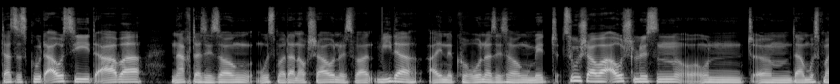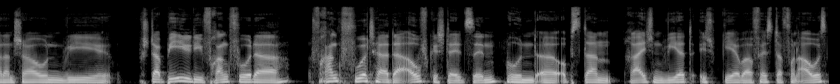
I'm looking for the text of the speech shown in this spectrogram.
dass es gut aussieht, aber nach der Saison muss man dann auch schauen, es war wieder eine Corona-Saison mit Zuschauerausschlüssen und ähm, da muss man dann schauen, wie stabil die Frankfurter Frankfurter da aufgestellt sind und äh, ob es dann reichen wird. Ich gehe aber fest davon aus.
